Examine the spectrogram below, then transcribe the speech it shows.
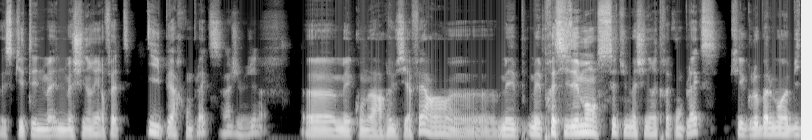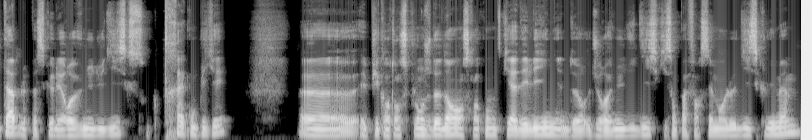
Et ce qui était une, une, machinerie en fait hyper complexe. Ouais, j'imagine. Euh, mais qu'on a réussi à faire. Hein. Euh, mais, mais précisément, c'est une machinerie très complexe, qui est globalement habitable parce que les revenus du disque sont très compliqués. Euh, et puis quand on se plonge dedans, on se rend compte qu'il y a des lignes de, du revenu du disque qui sont pas forcément le disque lui-même.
